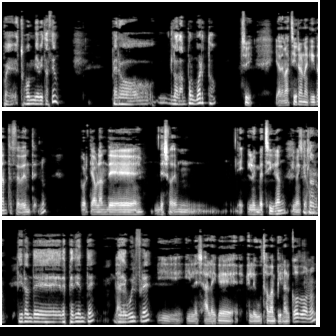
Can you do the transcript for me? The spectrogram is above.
pues estuvo en mi habitación. Pero lo dan por muerto. sí. Y además tiran aquí de antecedentes, ¿no? Porque hablan de, de eso, de un... lo investigan y ven Sí, que... claro. Tiran de, de expediente de. Wilfred, Y, y le sale que, que le gustaba empinar el codo, ¿no?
